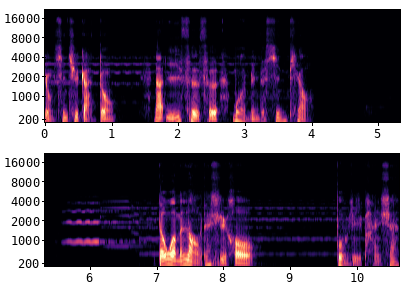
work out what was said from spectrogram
用心去感动那一次次莫名的心跳。等我们老的时候，步履蹒跚，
